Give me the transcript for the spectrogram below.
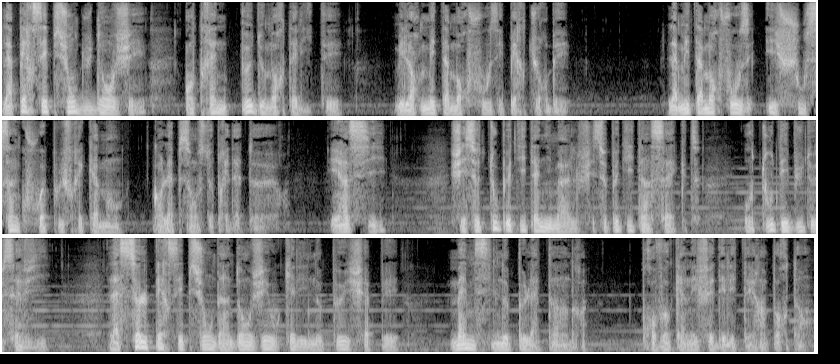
la perception du danger entraîne peu de mortalité, mais leur métamorphose est perturbée. La métamorphose échoue cinq fois plus fréquemment qu'en l'absence de prédateurs. Et ainsi, chez ce tout petit animal, chez ce petit insecte, au tout début de sa vie, la seule perception d'un danger auquel il ne peut échapper, même s'il ne peut l'atteindre, provoque un effet délétère important.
